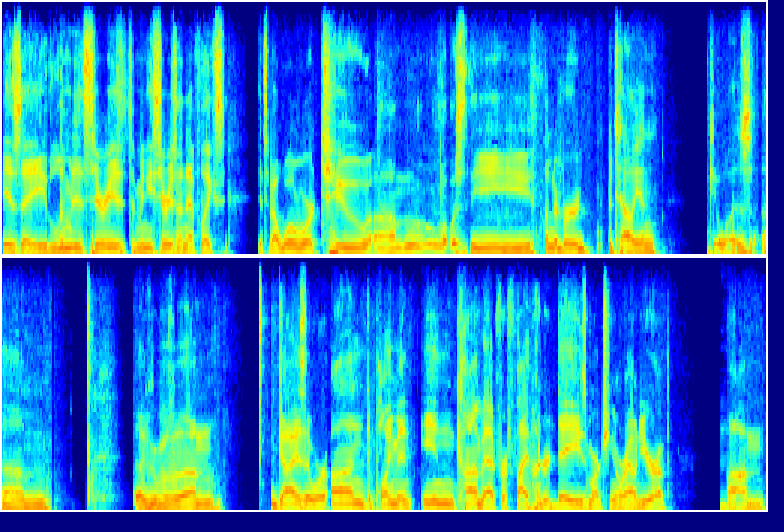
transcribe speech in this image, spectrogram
is a limited series. It's a mini series on Netflix. It's about World War II. Um, what was the Thunderbird Battalion? I think it was um, a group of um, guys that were on deployment in combat for 500 days, marching around Europe. Hmm. Um,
